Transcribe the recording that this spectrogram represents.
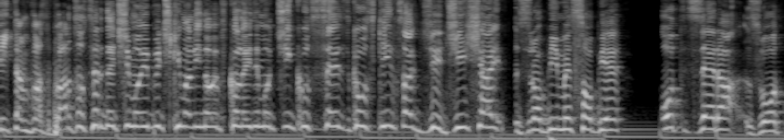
Witam was bardzo serdecznie, moje byczki malinowe, w kolejnym odcinku z CSGO Skinsa, gdzie dzisiaj zrobimy sobie od 0 zł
